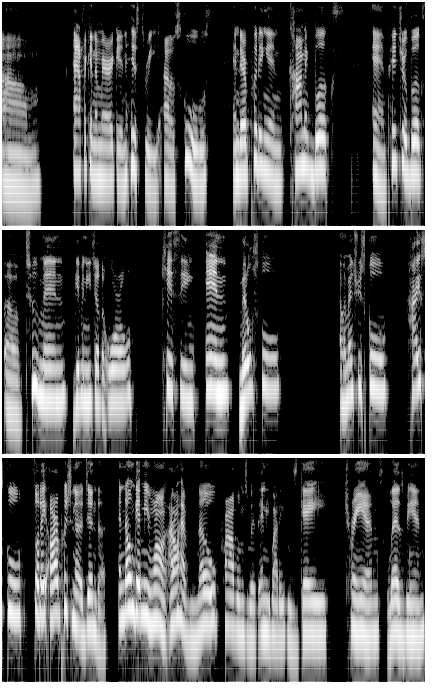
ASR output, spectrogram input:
um African American history out of schools and they're putting in comic books and picture books of two men giving each other oral kissing in middle school, elementary school, high school. So they are pushing an agenda. And don't get me wrong, I don't have no problems with anybody who's gay, trans, lesbian.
